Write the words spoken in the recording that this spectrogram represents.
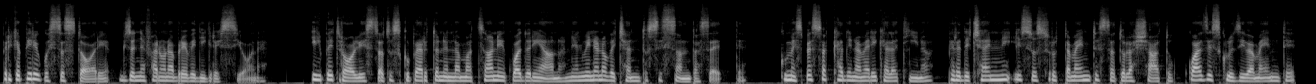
Per capire questa storia bisogna fare una breve digressione. Il petrolio è stato scoperto nell'Amazzonia ecuadoriana nel 1967 come spesso accade in America Latina, per decenni il suo sfruttamento è stato lasciato quasi esclusivamente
